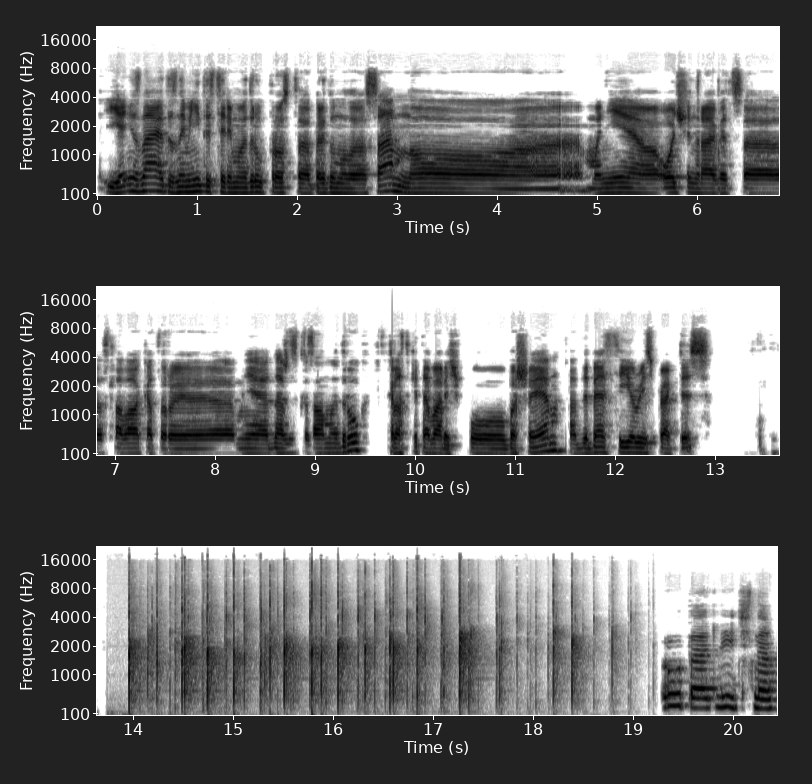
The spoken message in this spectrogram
Я не знаю, это знаменитость или мой друг просто придумал ее сам, но мне очень нравятся слова, которые мне однажды сказал мой друг, как раз таки товарищ по БШМ. The best theory is practice. Круто, отлично.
